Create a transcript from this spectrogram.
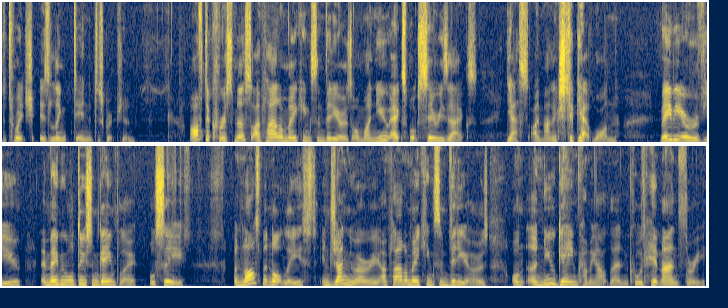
The Twitch is linked in the description. After Christmas, I plan on making some videos on my new Xbox Series X. Yes, I managed to get one. Maybe a review, and maybe we'll do some gameplay. We'll see. And last but not least, in January, I plan on making some videos on a new game coming out then called Hitman 3.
